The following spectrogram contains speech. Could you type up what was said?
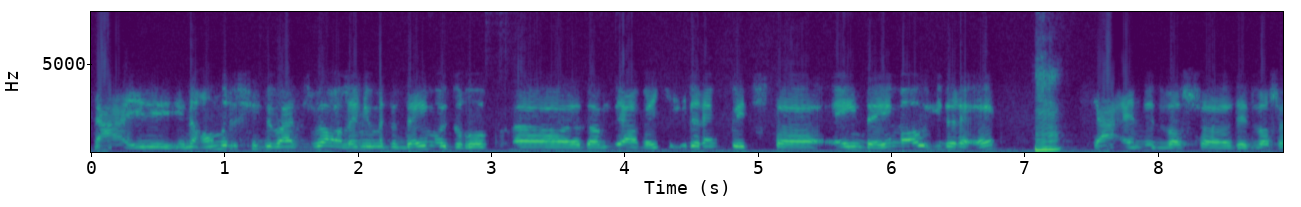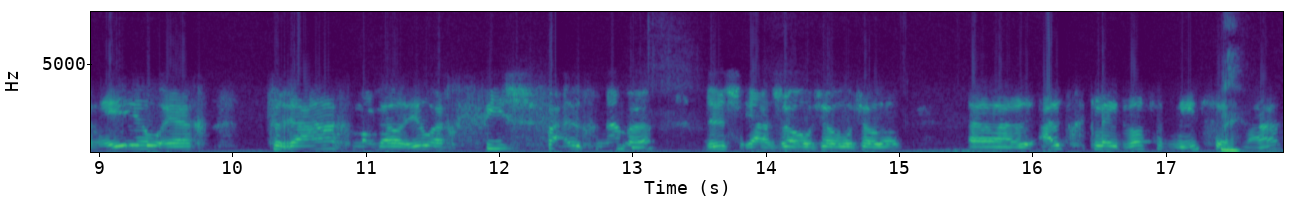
Ja, in, in de andere situaties wel. Alleen nu met de demo erop, dan ja, weet je, iedereen pitcht één demo, iedere act. Hm? Ja, en dit was, dit was een heel erg traag, maar wel heel erg vies, vuig nummer. Dus ja, zo, zo, zo eh, uitgekleed was het niet, zeg maar.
